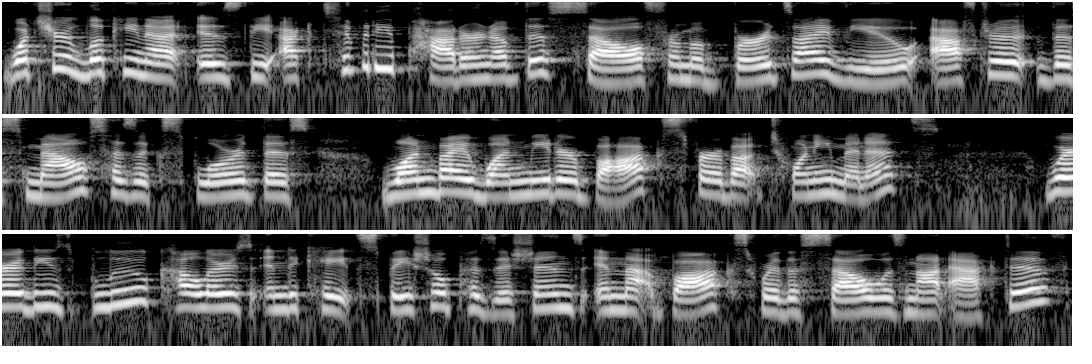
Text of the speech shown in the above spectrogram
What you're looking at is the activity pattern of this cell from a bird's eye view after this mouse has explored this one by one meter box for about 20 minutes, where these blue colors indicate spatial positions in that box where the cell was not active,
